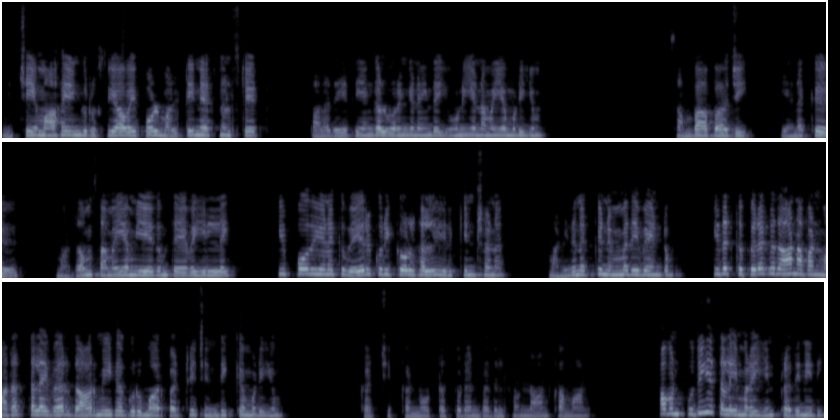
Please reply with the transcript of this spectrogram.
நிச்சயமாக இங்கு ருசியாவைப் போல் மல்டிநேஷனல் ஸ்டேட் பல தேசியங்கள் ஒருங்கிணைந்த யூனியன் அமைய முடியும். சம்பாபாஜி எனக்கு மதம் சமயம் ஏதும் தேவையில்லை. இப்போது எனக்கு வேறு குறிக்கோள்கள் இருக்கின்றன. மனிதனுக்கு நிம்மதி வேண்டும். இதற்கு பிறகுதான் அவன் மதத்தலைவர் தார்மீக குருமார் பற்றி சிந்திக்க முடியும். கட்சி கண்ணோட்டத்துடன் பதில் சொன்னான் கமால். அவன் புதிய தலைமுறையின் பிரதிநிதி.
